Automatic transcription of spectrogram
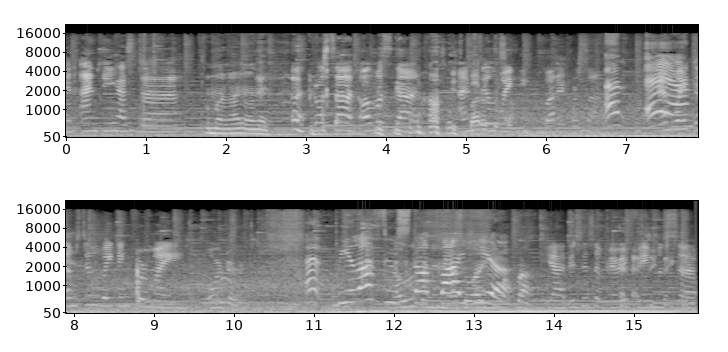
And Auntie has the croissant, almost gone. I'm Butter still croissant. waiting. Butter croissant. And, I'm wait. and, I'm still waiting for my order. and we love to stop by here. Yeah, this is a very famous uh,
